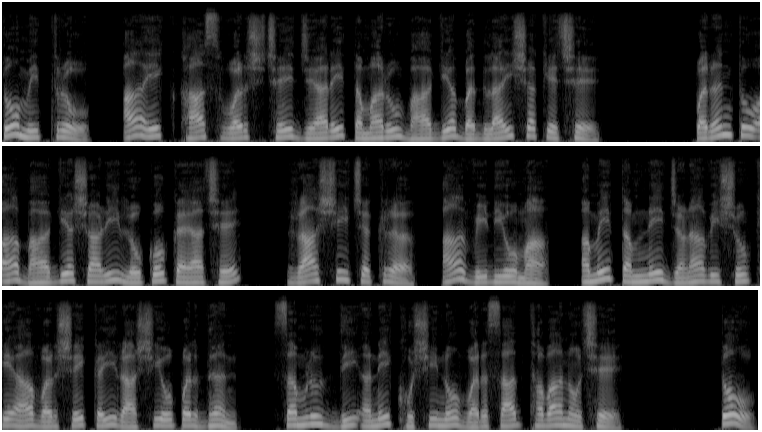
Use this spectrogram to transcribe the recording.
તો મિત્રો, આ એક ખાસ વર્ષ છે જ્યારે તમારું ભાગ્ય બદલાઈ શકે છે. પરંતુ આ ભાગ્યશાળી લોકો કયા છે? રાશિચક્ર, આ વિડિયોમાં. અમે તમને જણાવીશું કે આ વર્ષે કઈ રાશિઓ પર ધન, સમૃદ્ધિ અને ખુશીનો વરસાદ થવાનો છે. તો,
